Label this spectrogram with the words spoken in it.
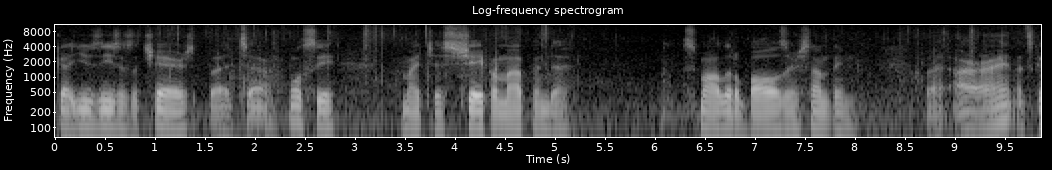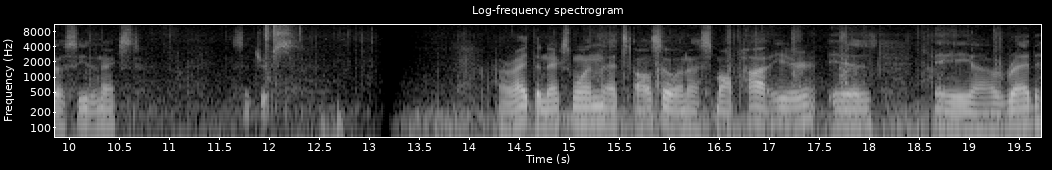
got to use these as the chairs, but uh, we'll see. Might just shape them up into small little balls or something. But alright, let's go see the next citrus. Alright, the next one that's also in a small pot here is a uh, red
